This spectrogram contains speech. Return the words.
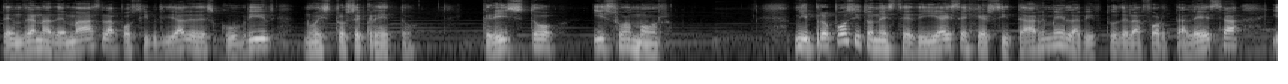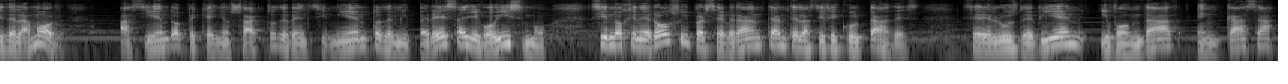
Tendrán además la posibilidad de descubrir nuestro secreto, Cristo y su amor. Mi propósito en este día es ejercitarme en la virtud de la fortaleza y del amor, haciendo pequeños actos de vencimiento de mi pereza y egoísmo, siendo generoso y perseverante ante las dificultades, seré luz de bien y bondad en casa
